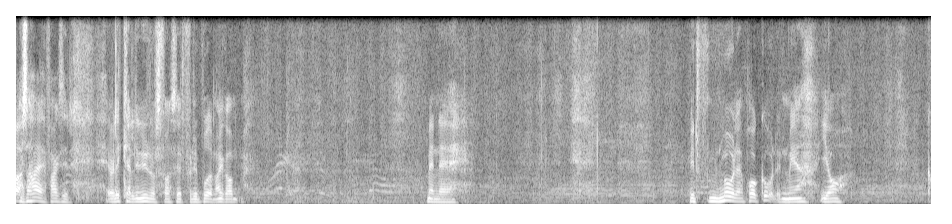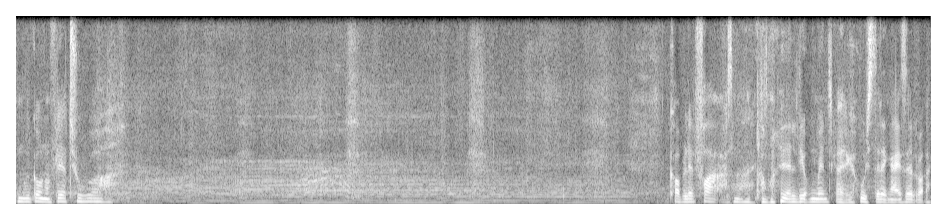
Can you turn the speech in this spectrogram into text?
Og så har jeg faktisk et, jeg vil ikke kalde det nytårsforsæt, for det bryder jeg mig ikke om. Men øh, mit, mit mål er at prøve at gå lidt mere i år. Komme ud og gå nogle flere ture. Koble lidt fra og sådan noget. Kommer alle de unge mennesker. Jeg kan huske det, dengang jeg selv var,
